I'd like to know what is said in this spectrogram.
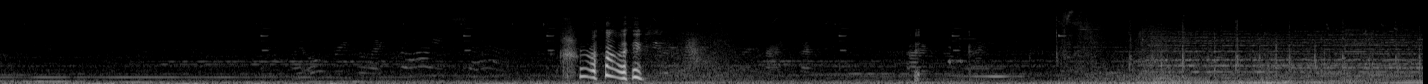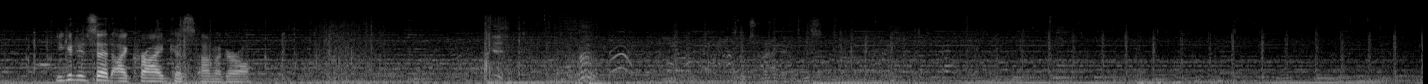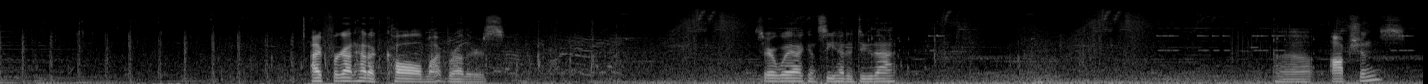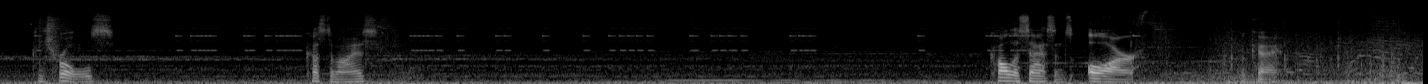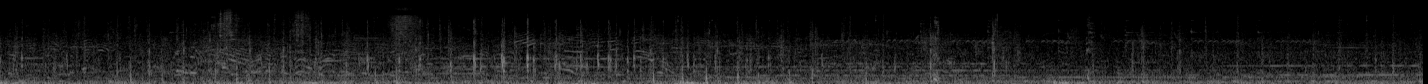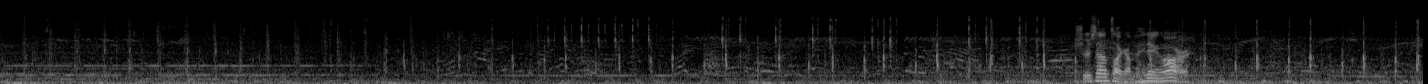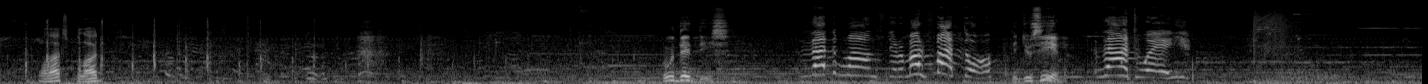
Cry. You could have said I cried because I'm a girl. I forgot how to call my brothers. Is there a way I can see how to do that? Uh, options, controls, customize. Call assassins R. Okay. Sure sounds like I'm hitting R. Well, that's blood. Who did this? That monster, Malfatto! Did you see him? That way!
